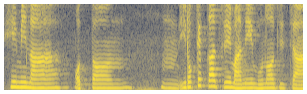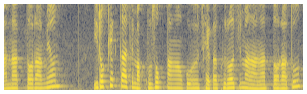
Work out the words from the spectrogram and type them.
힘이나 어떤 음, 이렇게까지 많이 무너지지 않았더라면 이렇게까지 막 구속당하고 제가 그러지만 않았더라도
